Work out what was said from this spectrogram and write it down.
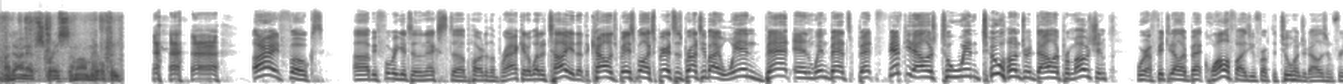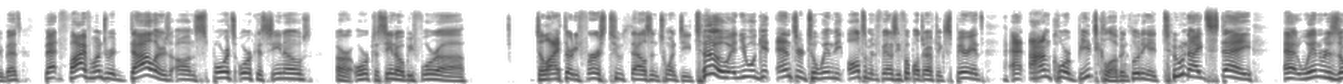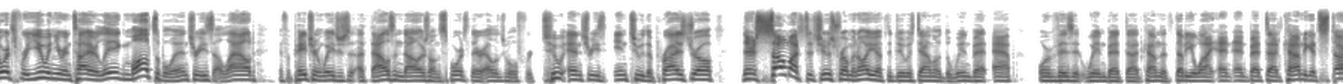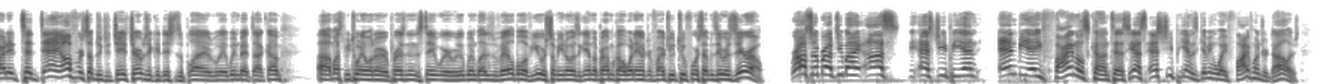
I don't have stress and I'm healthy. All right, folks. Uh, before we get to the next uh, part of the bracket, I want to tell you that the college baseball experience is brought to you by WynnBET and WynnBET's bet $50 to win $200 promotion, where a $50 bet qualifies you for up to $200 in free bets. Bet $500 on sports or casinos or or casino before uh, July 31st, 2022, and you will get entered to win the ultimate fantasy football draft experience at Encore Beach Club, including a two night stay at Wynn Resorts for you and your entire league. Multiple entries allowed. If a patron wagers $1,000 on sports, they're eligible for two entries into the prize draw. There's so much to choose from, and all you have to do is download the WynnBET app or visit wynnbet.com. That's W Y N N bet.com to get started today. Offer subject to change terms and conditions apply at wynnbet.com. Uh, must be 21 or present in the state where WynnBET is available. If you or someone you know has a gambling problem, call 1 800 522 4700. We're also brought to you by us, the SGPN NBA Finals contest. Yes, SGPN is giving away $500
